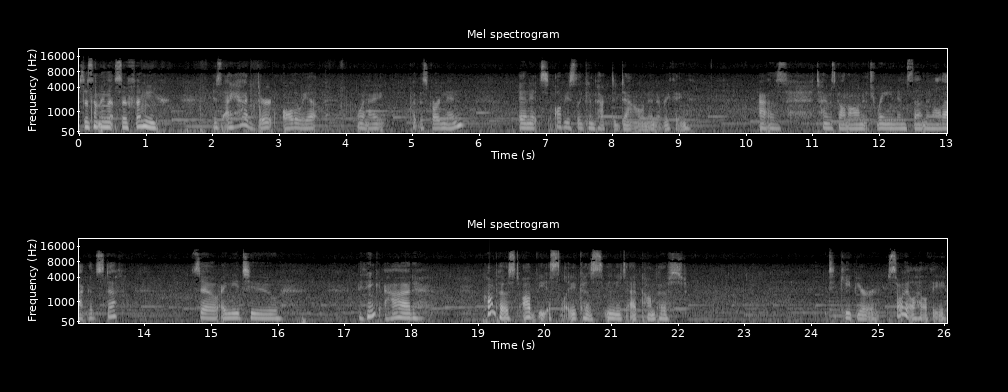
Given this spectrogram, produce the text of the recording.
So something that's so funny is I had dirt all the way up when I put this garden in and it's obviously compacted down and everything as time has gone on it's rain and sun and all that good stuff so I need to I think add compost obviously because you need to add compost to keep your soil healthy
